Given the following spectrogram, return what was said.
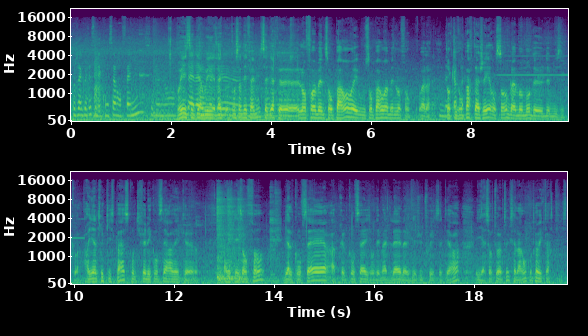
projet à côté, c'est des concerts en famille, Oui, c'est-à-dire, la oui, le concert des euh, familles, c'est-à-dire que l'enfant amène son parent et ou son parent amène l'enfant. Voilà. Donc ils vont partager ensemble un moment de, de musique. Quoi. Alors il y a un truc qui se passe quand tu fais des concerts avec, euh, avec les enfants. Il y a le concert, après le concert, ils ont des madeleines avec des jus de fruits, etc. Et il y a surtout un truc, c'est la rencontre avec l'artiste.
